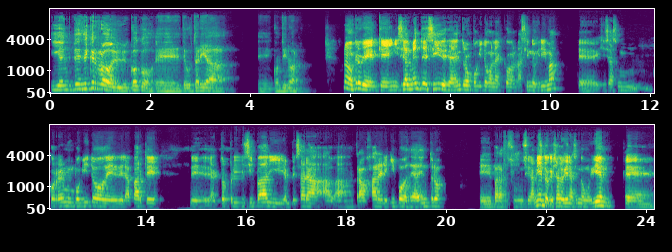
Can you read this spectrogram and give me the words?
y desde qué rol, Coco, eh, te gustaría eh, continuar? No, creo que, inicialmente sí, desde adentro un poquito con, la, haciendo esgrima, quizás correrme un poquito de, la parte de, actor principal y empezar a, trabajar el equipo desde adentro eh, para su funcionamiento, que ya lo viene haciendo muy bien, eh,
